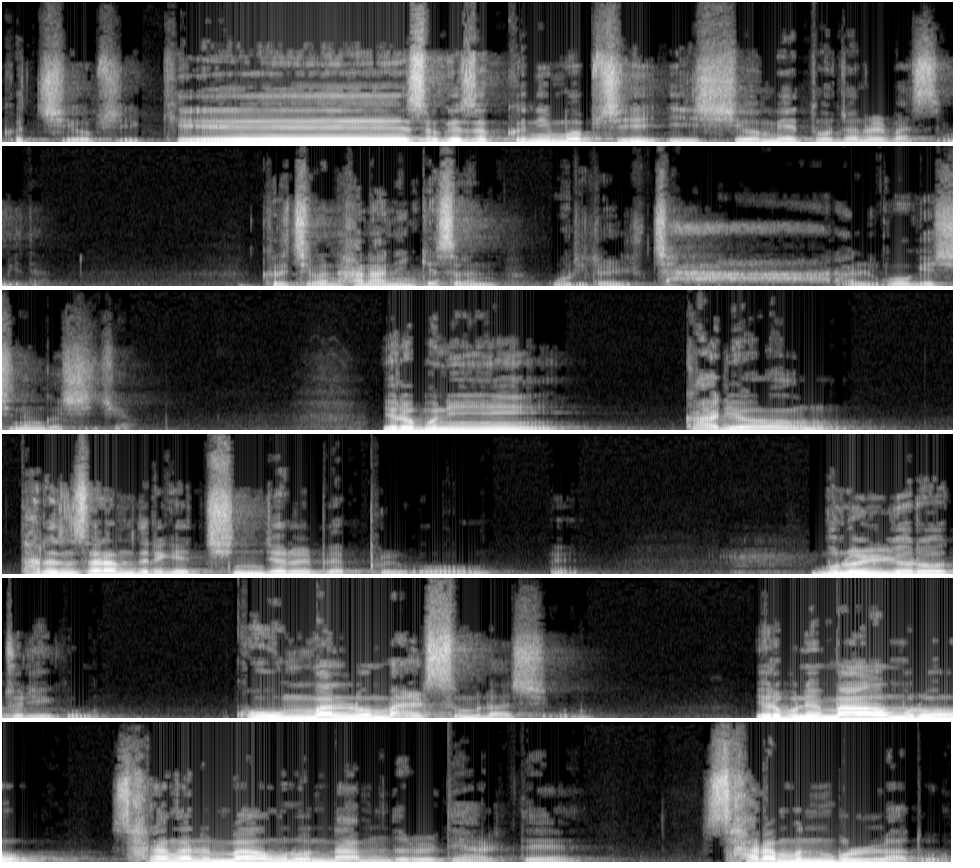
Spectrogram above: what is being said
끝이 없이 계속해서 끊임없이 이 시험에 도전을 받습니다. 그렇지만 하나님께서는 우리를 잘 알고 계시는 것이죠. 여러분이 가령 다른 사람들에게 친절을 베풀고 예, 문을 열어드리고 고운 말로 말씀을 하시고 여러분의 마음으로 사랑하는 마음으로 남들을 대할 때 사람은 몰라도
